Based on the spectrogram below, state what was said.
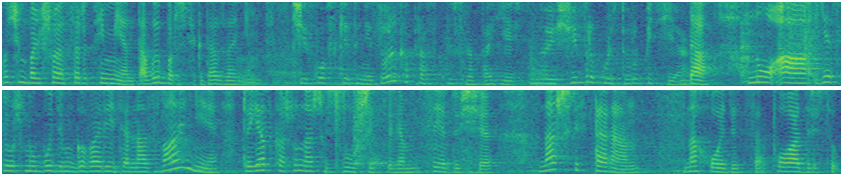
очень большой ассортимент, а выбор всегда за ним. Чайковский это не только про вкусно поесть, но еще и про культуру питья. Да. Ну а если уж мы будем говорить о названии, то я скажу нашим слушателям следующее. Наш ресторан находится по адресу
